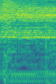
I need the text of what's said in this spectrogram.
free.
